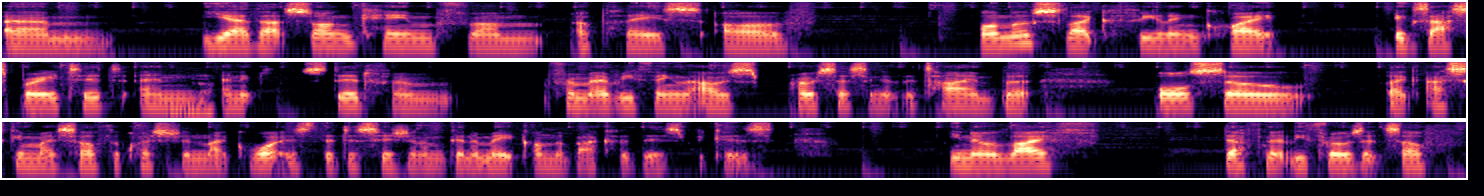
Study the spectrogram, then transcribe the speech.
um, yeah, that song came from a place of almost like feeling quite exasperated and, Yeah. and exhausted from from everything that I was processing at the time, but also like asking myself the question like what is the decision I'm going to make on the back of this because you know life definitely throws itself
